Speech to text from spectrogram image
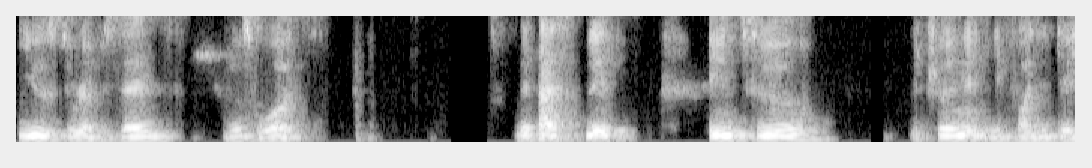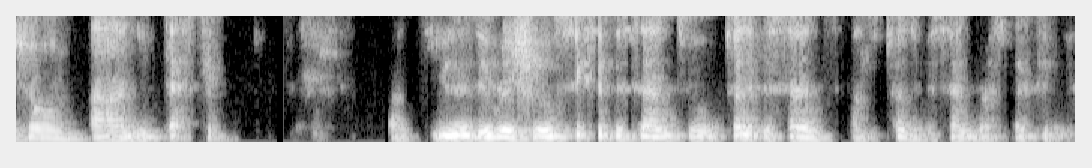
used to represent those words. Data is split into the training, the validation, and the testing. It uses the ratio 60% to 20% and to 20% respectively.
